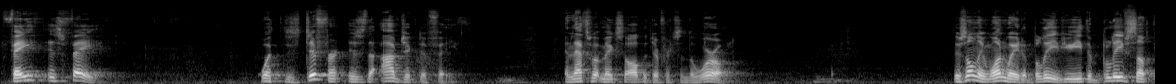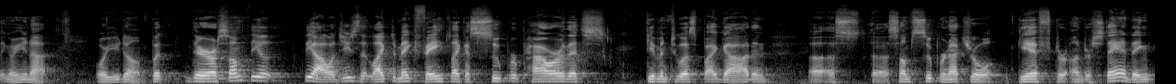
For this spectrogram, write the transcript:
Faith is faith. What is different is the object of faith. And that's what makes all the difference in the world. There's only one way to believe. You either believe something or you're not, or you don't. But there are some the- theologies that like to make faith like a superpower that's given to us by God and uh, uh, some supernatural gift or understanding,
